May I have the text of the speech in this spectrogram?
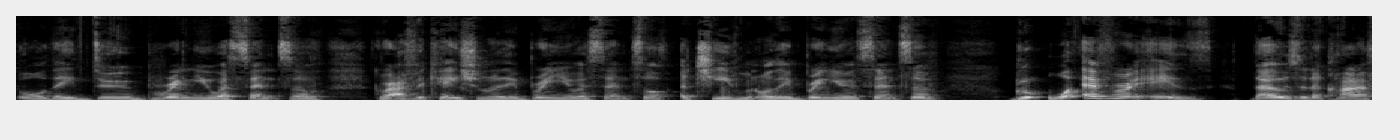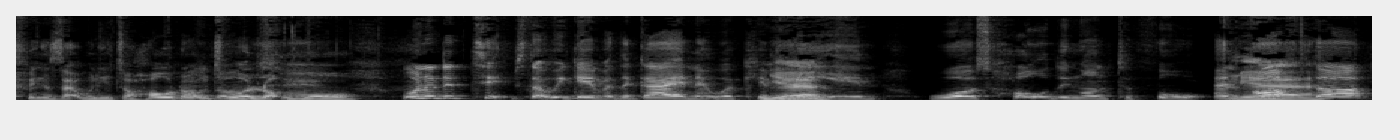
or they do bring you a sense of gratification or they bring you a sense of achievement or they bring you a sense of whatever it is those are the kind of things that we need to hold, on to a lot to. more One of the tips that we gave at the Gaia Networking Yeah. meeting was holding on to thought. And Yeah. after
